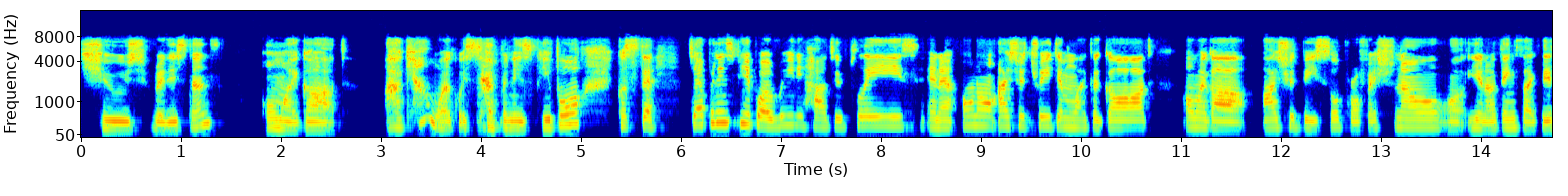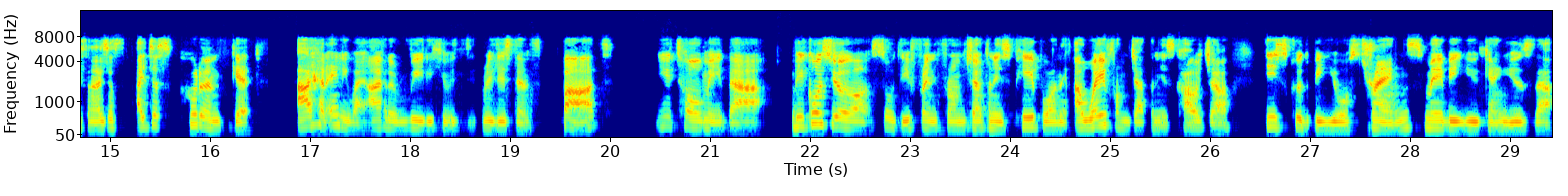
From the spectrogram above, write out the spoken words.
huge resistance. Oh my God, I can't work with Japanese people because the Japanese people are really hard to please. And uh, oh no, I should treat them like a god. Oh my God, I should be so professional or, you know, things like this. And I just, I just couldn't get, I had, anyway, I had a really huge resistance. But you told me that because you're so different from Japanese people and away from Japanese culture, this could be your strengths. Maybe you can use that.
